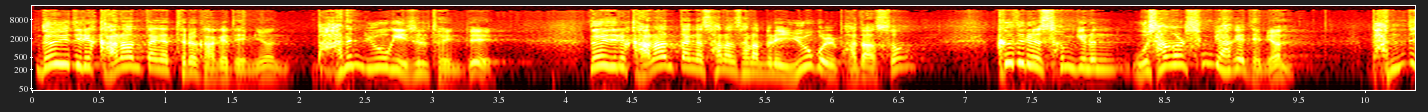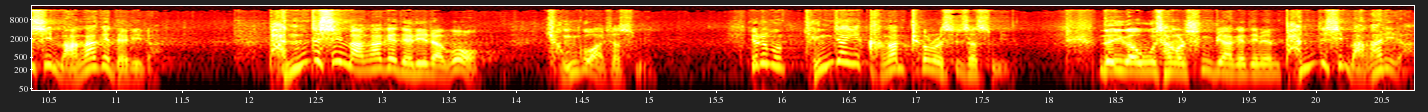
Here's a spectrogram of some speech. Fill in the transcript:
너희들이 가나안 땅에 들어가게 되면 많은 유혹이 있을 터인데 너희들이 가나안 땅에 사는 사람들의 유혹을 받아서 그들의 섬기는 우상을 숭배하게 되면 반드시 망하게 되리라. 반드시 망하게 되리라고 경고하셨습니다. 여러분 굉장히 강한 표현을 쓰셨습니다. 너희가 우상을 숭배하게 되면 반드시 망하리라.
